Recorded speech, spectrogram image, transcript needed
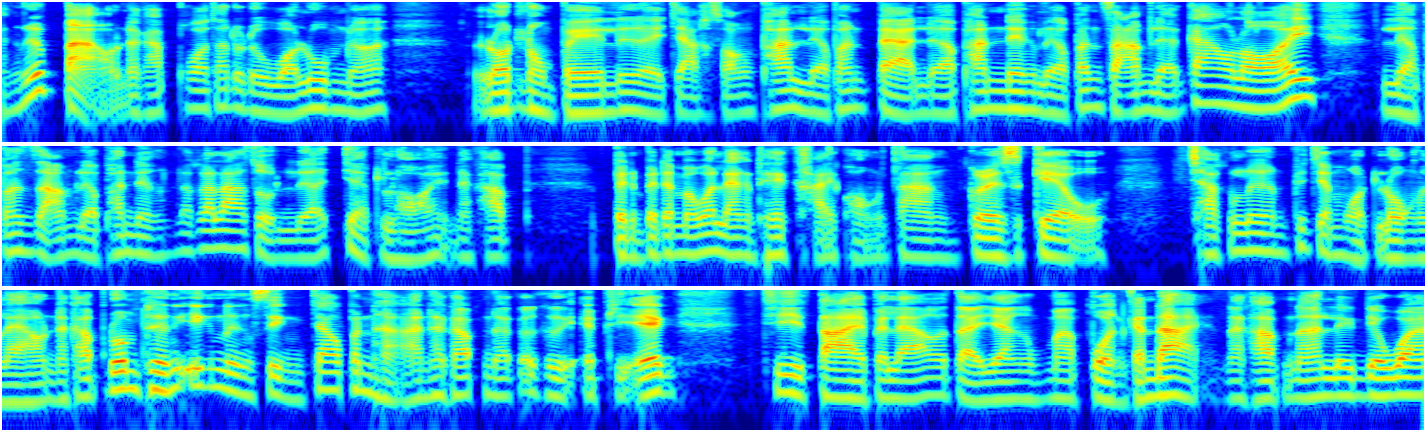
งหรือเปล่านะครับ เพราะถ้าเราดูวอลลุ่มเนาะลดลงไปเรื่อยจาก 2,000 เหลือ 1,800 เหลือ1,100 เหลือ 1,300 เหลือ 900 เหลือ 1,300 เหลือ1,100 แล้วก็ล่าสุดเหลือ 700 นะครับ เป็นไปได้ไหมว่าแรงเทขายของทาง Grayscale ชักเริ่มที่จะหมดลงแล้วนะครับรวมถึงอีกหนึ่งสิ่งเจ้าปัญหานะครับนะก็คือ FTX ที่ตายไปแล้วแต่ยังมาป่วนกันได้นะครับนะเรียกได้ว่า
